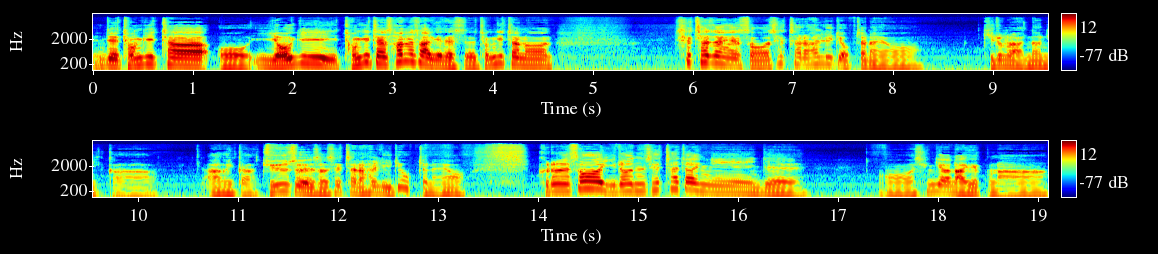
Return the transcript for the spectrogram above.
이제 전기차, 어, 이- 여기 전기차 사면서 알게 됐어요. 전기차는 세차장에서 세차를 할 일이 없잖아요. 기름을 안 넣으니까. 아, 그러니까 주유소에서 세차를 할 일이 없잖아요. 그래서 이런 세차장이 이제, 어, 생겨나겠구나.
